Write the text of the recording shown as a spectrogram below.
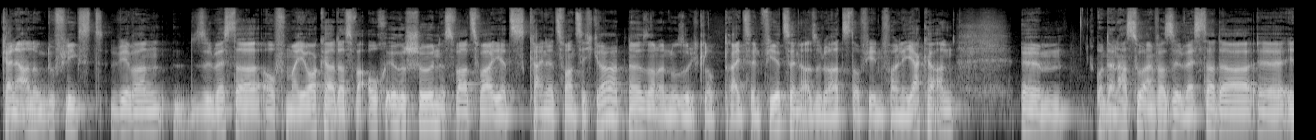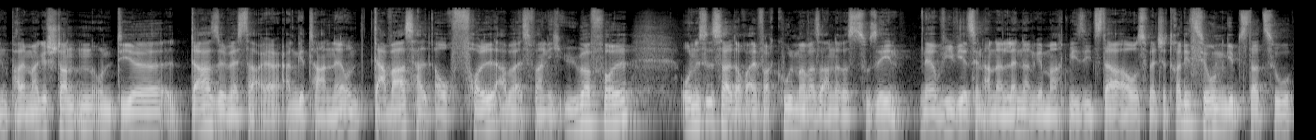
keine Ahnung, du fliegst, wir waren Silvester auf Mallorca, das war auch irre schön. Es war zwar jetzt keine 20 Grad, ne, sondern nur so, ich glaube, 13, 14, also du hattest auf jeden Fall eine Jacke an. Ähm, und dann hast du einfach Silvester da äh, in Palma gestanden und dir da Silvester a- angetan. Ne? Und da war es halt auch voll, aber es war nicht übervoll. Und es ist halt auch einfach cool, mal was anderes zu sehen. Ne? Wie wird es in anderen Ländern gemacht? Wie sieht's da aus? Welche Traditionen gibt's dazu?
